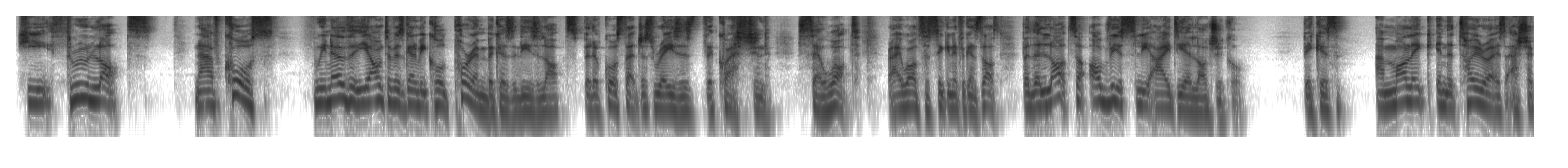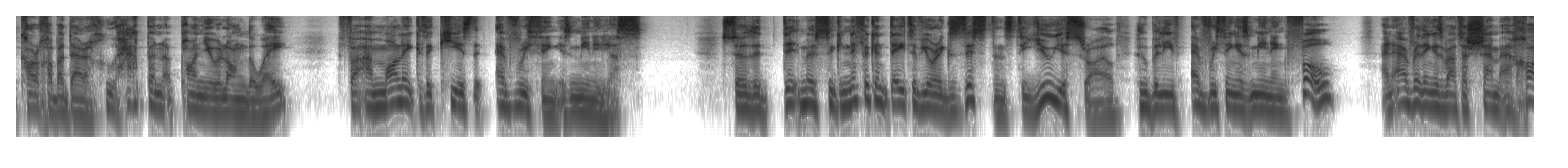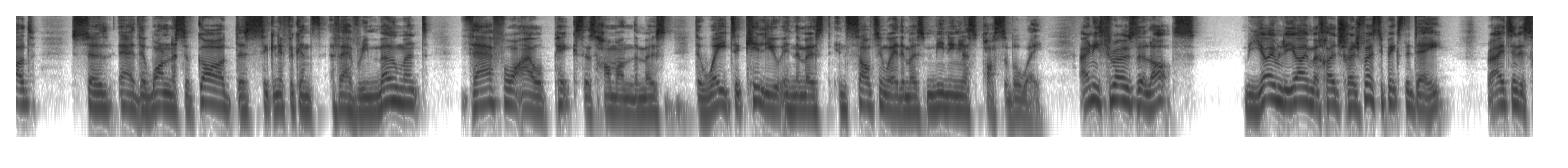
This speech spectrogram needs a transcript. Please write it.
He threw lots. Now, of course, we know that the Yom Tov is going to be called Purim because of these lots, but of course that just raises the question, so what, right? What's the significance of lots? But the lots are obviously ideological because Amalek in the Torah is Asher Baderech, who happen upon you along the way. For Amalek, the key is that everything is meaningless. So the most significant date of your existence to you, Yisrael, who believe everything is meaningful, and everything is about Hashem Echad. So uh, the oneness of God, the significance of every moment. Therefore, I will pick, says Haman, the most the way to kill you in the most insulting way, the most meaningless possible way. And he throws the lots. First, he picks the day, right? And it's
